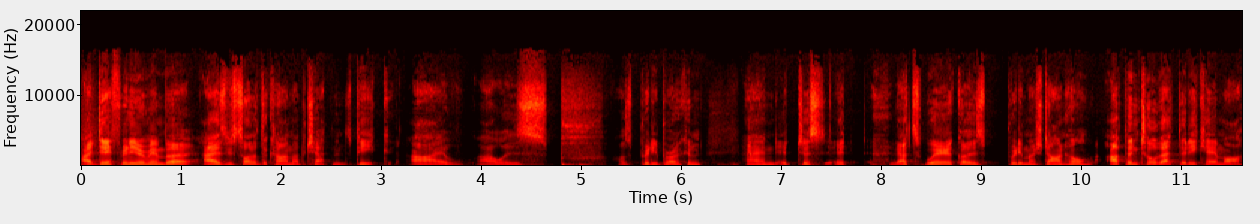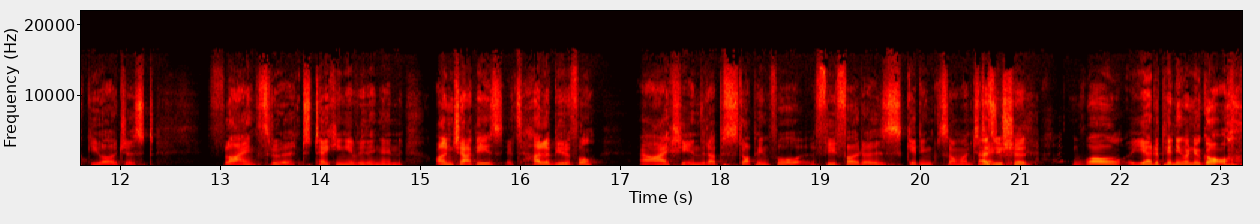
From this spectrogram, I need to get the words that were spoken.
I definitely remember as we started the climb up Chapman's Peak, I I was I was pretty broken, and it just it that's where it goes pretty much downhill. Up until that 30k mark, you are just flying through it, taking everything in. On Chappies, it's hella beautiful. Uh, I actually ended up stopping for a few photos, getting someone to As you should. well, yeah, depending on your goal.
